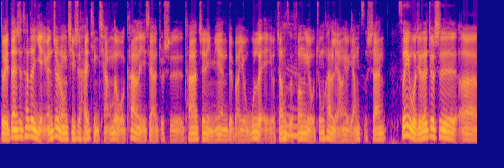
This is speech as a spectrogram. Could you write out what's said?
对，但是他的演员阵容其实还挺强的。我看了一下，就是他这里面，对吧？有吴磊，有张子枫，有钟汉良，有杨子姗。所以我觉得就是呃，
